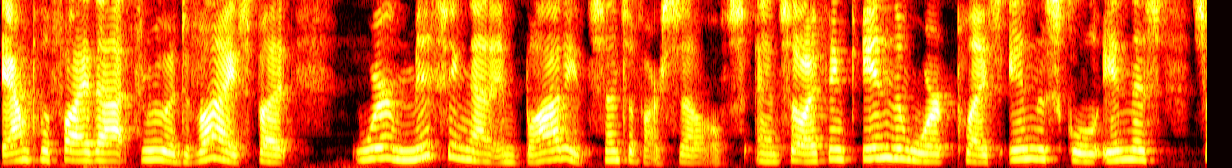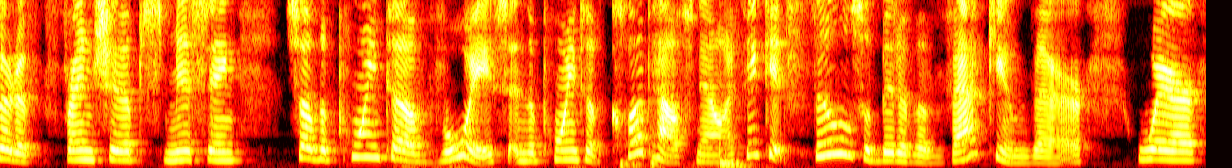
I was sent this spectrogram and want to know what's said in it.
amplify that through a device, but we're missing that embodied sense of ourselves. And so I think in the workplace, in the school, in this sort of friendships missing, So the point of voice and the point of Clubhouse now, I think it fills a bit of a vacuum there where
